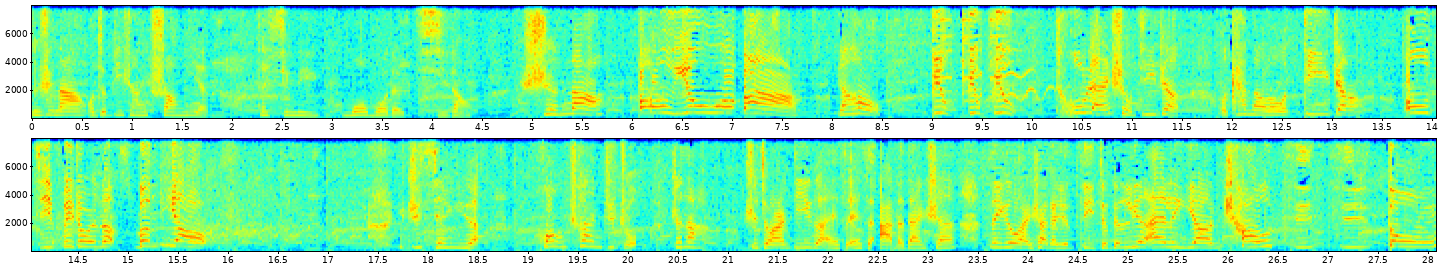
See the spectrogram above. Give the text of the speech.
于是呢，我就闭上双眼，在心里默默的祈祷：神呐，保佑我吧！然后，biu biu biu，突然手机一震，我看到了我第一张欧级非洲人的门票，一只咸鱼，荒川之主，真的。是九儿第一个 SSR 的诞生，那个晚上感觉自己就跟恋爱了一样，超级激动。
